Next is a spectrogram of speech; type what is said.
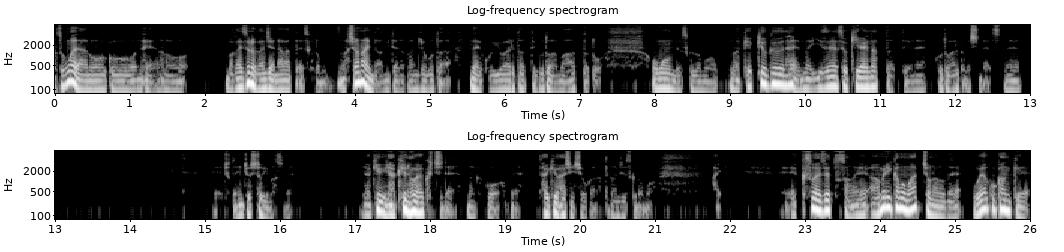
そこまであの、こうね、あの、馬鹿にするような感じじゃなかったですけども、まあ、知らないんだみたいな感じのことはね、こう言われたっていうことはまああったと思うんですけども、まあ、結局ね、まあ、いずれにせよ嫌いになったっていうね、ことはあるかもしれないですね。えちょっと延長しておきますね。野球、野球の親口で、なんかこう、ね、耐久配信しようかなって感じですけども。はい。XYZ さん、えアメリカもマッチョなので、親子関係、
